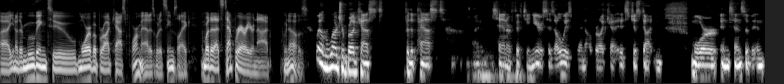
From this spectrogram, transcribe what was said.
uh, you know, they're moving to more of a broadcast format, is what it seems like. And whether that's temporary or not, who knows? Well, the larger broadcast for the past I don't know, 10 or 15 years has always been a broadcast. It's just gotten more intensive. And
